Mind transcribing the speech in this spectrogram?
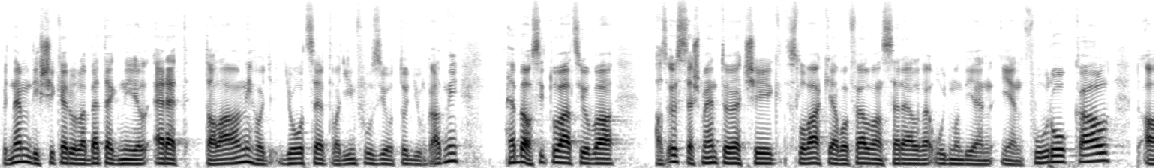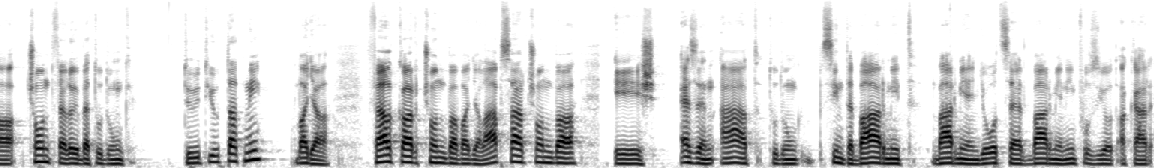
hogy nem mindig sikerül a betegnél eret találni, hogy gyógyszert vagy infúziót tudjunk adni. Ebbe a szituációban az összes mentőegység Szlovákiából fel van szerelve úgymond ilyen, ilyen fúrókkal, a csontfelőbe tudunk tűt juttatni, vagy a felkarcsontba, vagy a lábszárcsontba, és ezen át tudunk szinte bármit, bármilyen gyógyszert, bármilyen infúziót, akár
